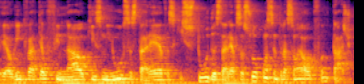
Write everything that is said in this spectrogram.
é alguém que vai até o final, que esmiuça as tarefas, que estuda as tarefas, a sua concentração é algo fantástico.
